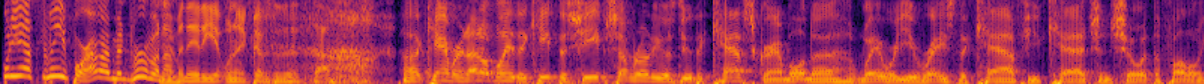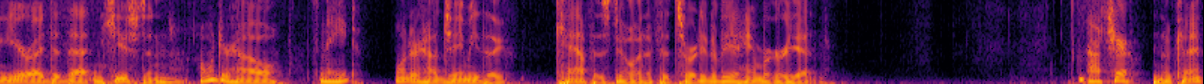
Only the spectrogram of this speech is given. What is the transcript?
What are you asking me for? I've been proven I'm an idiot when it comes to this stuff. Uh, Cameron, I don't believe they keep the sheep. Some rodeos do the calf scramble in a way where you raise the calf, you catch, and show it the following year. I did that in Houston. I wonder how It's neat. I wonder how Jamie the calf is doing if it's ready to be a hamburger yet. Not sure. Okay.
